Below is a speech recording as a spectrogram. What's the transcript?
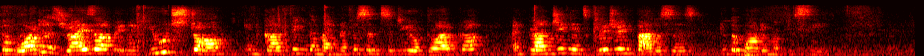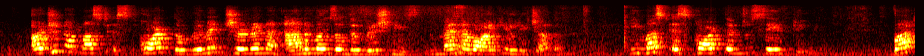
the waters rise up in a huge storm, engulfing the magnificent city of Dwarka and plunging its glittering palaces to the bottom of the sea. Arjuna must escort the women, children, and animals of the Vrishnis. The men have all killed each other. He must escort them to safety. But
